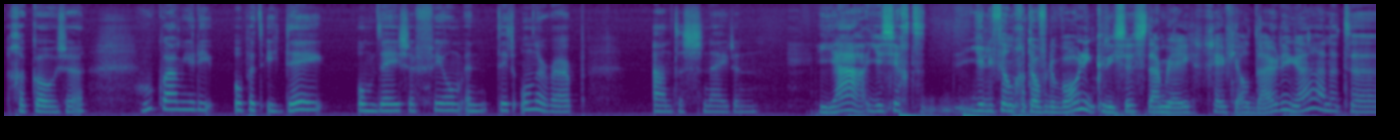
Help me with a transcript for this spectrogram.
gekozen. Hoe kwamen jullie op het idee om deze film en dit onderwerp aan te snijden? Ja, je zegt, jullie film gaat over de woningcrisis. Daarmee geef je al duiding hè, aan, het, uh,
